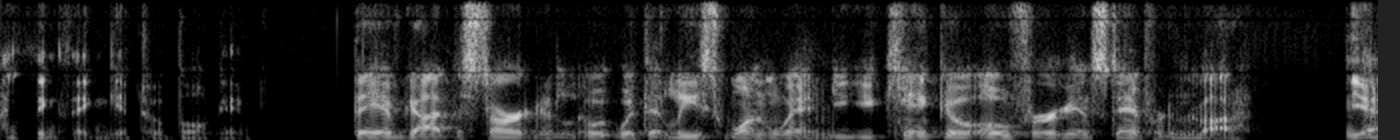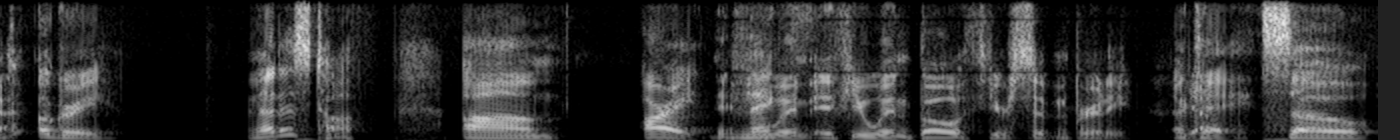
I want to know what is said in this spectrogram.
I think they can get to a bowl game. They have got to start with at least one win. You, you can't go over against Stanford and Nevada. Yeah. Agree. And that is tough. Um, all right. If next, you win if you win both, you're sitting pretty. Okay. So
